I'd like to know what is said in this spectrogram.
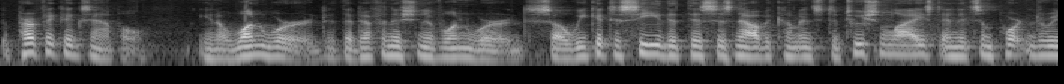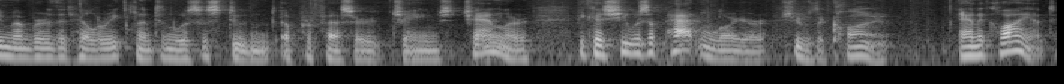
the perfect example. You know, one word, the definition of one word. So we get to see that this has now become institutionalized, and it's important to remember that Hillary Clinton was a student of Professor James Chandler because she was a patent lawyer She was a client. and a client.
